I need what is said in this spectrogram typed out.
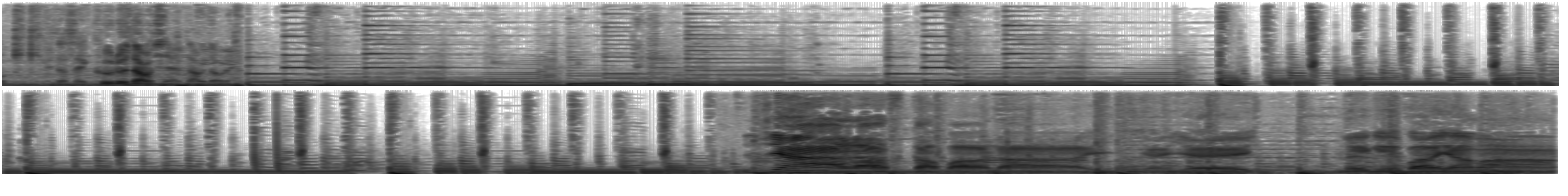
お聴きください。クールダウンしないとダメだ俺。じゃあラスタファライイエイイイ。レゲバヤマン。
